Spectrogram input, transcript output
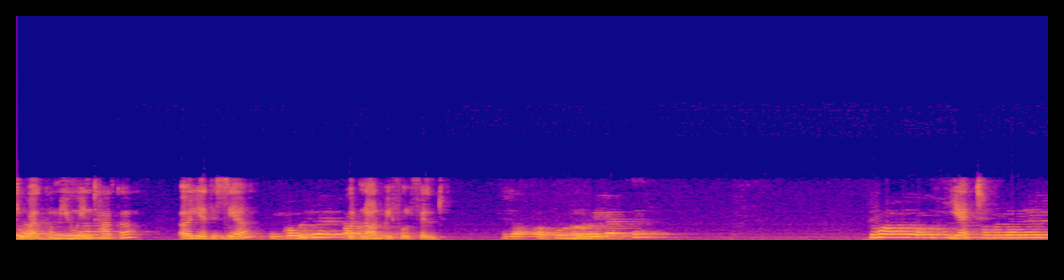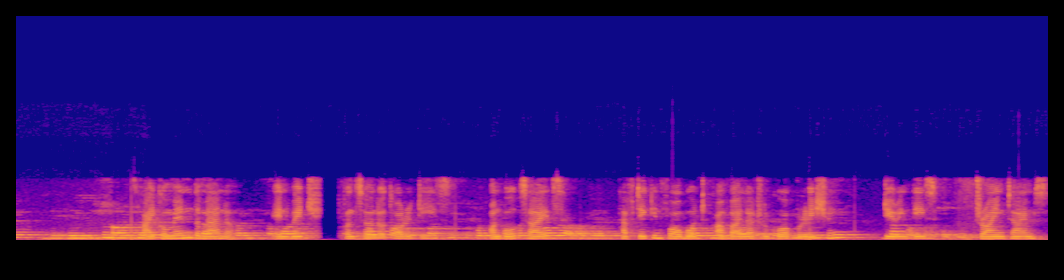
to welcome you in Dhaka earlier this year could not be fulfilled. Yet, I commend the manner in which concerned authorities on both sides have taken forward our bilateral cooperation during these trying times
